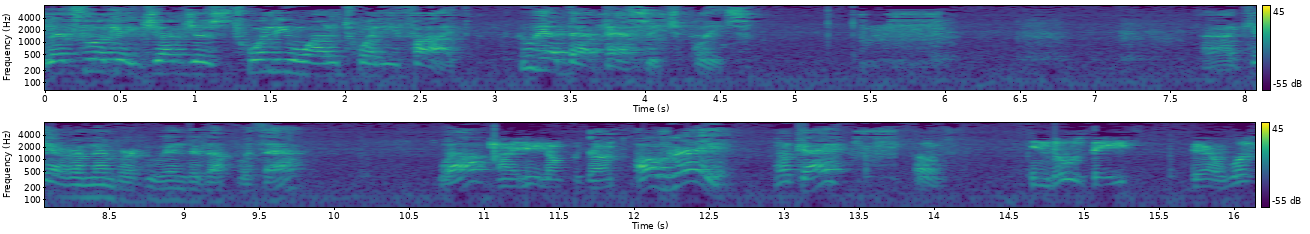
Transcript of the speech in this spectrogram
Let's look at Judges 21:25. Who had that passage, please? I can't remember who ended up with that. Well, I did, Uncle John. oh great. Okay. Oh. In those days, there was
